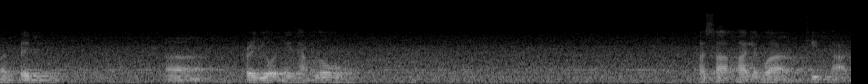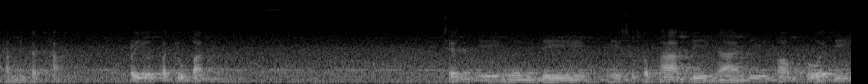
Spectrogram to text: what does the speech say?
มันเป็นประโยชน์ในทางโลก ภาษาพาเรียกว่าทิฏฐธรรมิกถะประโยชน์ปัจจุบัน เช่นมีเงินดี มีสุขภาพดีงานดี ครอบครัวดี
